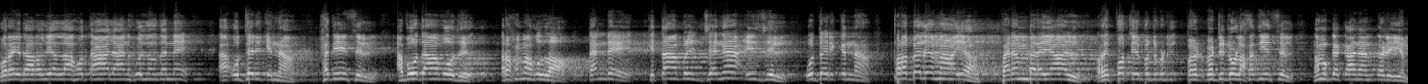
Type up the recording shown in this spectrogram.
ബുറൈദ തന്നെ ഉദ്ധരിക്കുന്ന ഹദീസിൽ അബൂദാവൂദ് റഹ്മഹുല്ല തന്റെ കിതാബുൽ ജനാഇസിൽ ഉദ്ധരിക്കുന്ന പ്രബലമായ പരമ്പരയാൽ റിപ്പോർട്ട് ചെയ്യപ്പെട്ടിട്ടുള്ള ഹദീസിൽ നമുക്ക് കാണാൻ കഴിയും.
